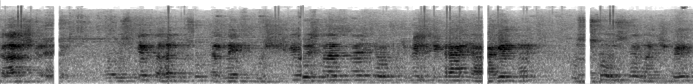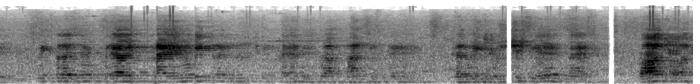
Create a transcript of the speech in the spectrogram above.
तलाश करे। और उसके तहत उसको करने की कोशिश की तो इस तरह से जो कुछ भी सीखा है आगे में उसको उसके मंच पे एक तरह से प्रायोगिक रंग के तहत इसको आप मान सकते हैं। करने की कोशिश की है मैं बहुत बहुत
